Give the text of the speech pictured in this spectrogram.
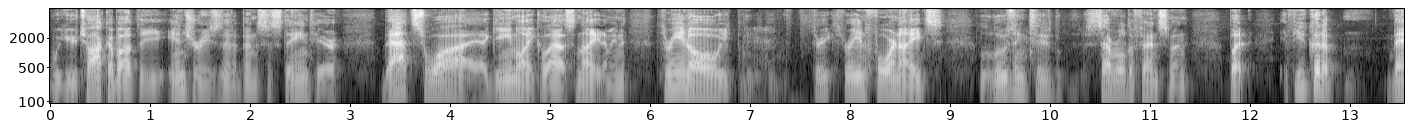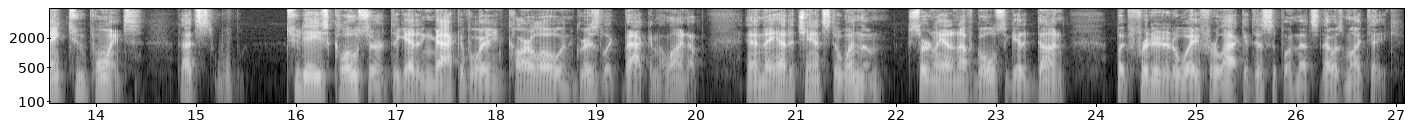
you talk about the injuries that have been sustained here, that's why a game like last night. I mean, three and zero, three three and four nights, losing to several defensemen. But if you could have banked two points, that's two days closer to getting McAvoy and Carlo and Grzelcyk back in the lineup. And they had a chance to win them. Certainly had enough goals to get it done, but frittered it away for lack of discipline. That's that was my take.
